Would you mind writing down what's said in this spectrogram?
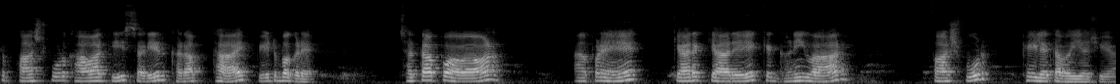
કે ફાસ્ટ ફૂડ ખાવાથી શરીર ખરાબ થાય, પેટ બગડે. છતાં પણ આપણે ક્યારેક ક્યારેક કે ઘણીવાર ફાસ્ટ ફૂડ ખાઈ લેતા હોઈએ છીએ.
